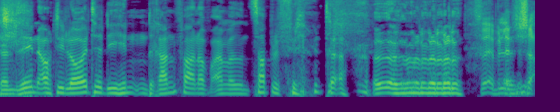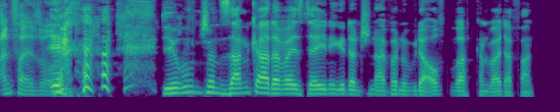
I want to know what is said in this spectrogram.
dann sehen auch die Leute, die hinten dran fahren, auf einmal so ein Zappelfilter. so epileptischer Anfall so. Ja, die rufen schon Sanka, dabei ist derjenige dann schon einfach nur wieder aufgewacht, kann weiterfahren.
